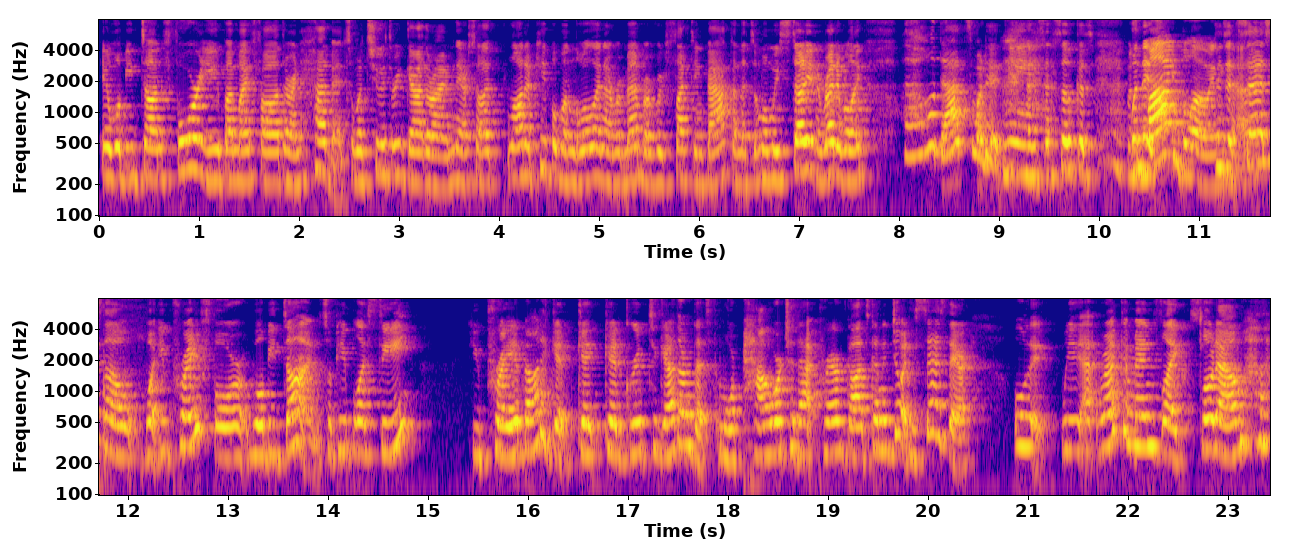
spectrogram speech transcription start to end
it will be done for you by my Father in heaven. So when two or three gather, I am there. So a lot of people, when Lori and I remember reflecting back on this, and when we studied and read it, we're like, oh, that's what it means. And so because when mind blowing, because it says though, what you pray for will be done. So people like see you pray about it, get get get a group together. That's more power to that prayer. God's going to do it. He says there. Well, we recommend like slow down.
